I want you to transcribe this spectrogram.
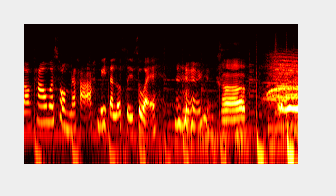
ลองเข้ามาชมนะคะ มีแต่รถสวยๆ ครับขอบคุณครับ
